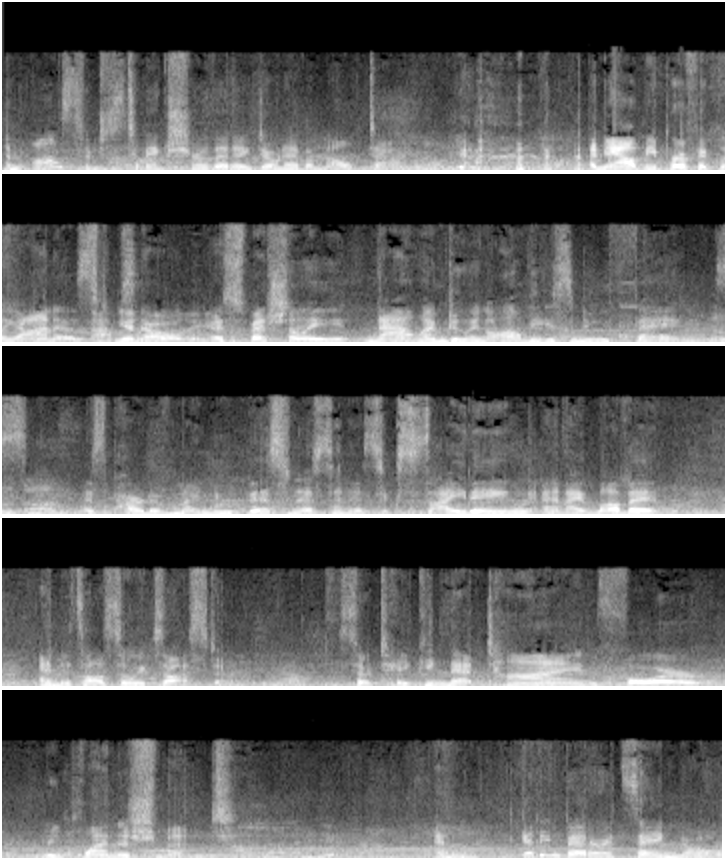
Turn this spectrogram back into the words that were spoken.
And also just to make sure that I don't have a meltdown. Yeah. I mean, I'll be perfectly honest, Absolutely. you know, especially now I'm doing all these new things mm-hmm. as part of my new business, and it's exciting and I love it, and it's also exhausting. So taking that time for replenishment mm-hmm. and getting better at saying no.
